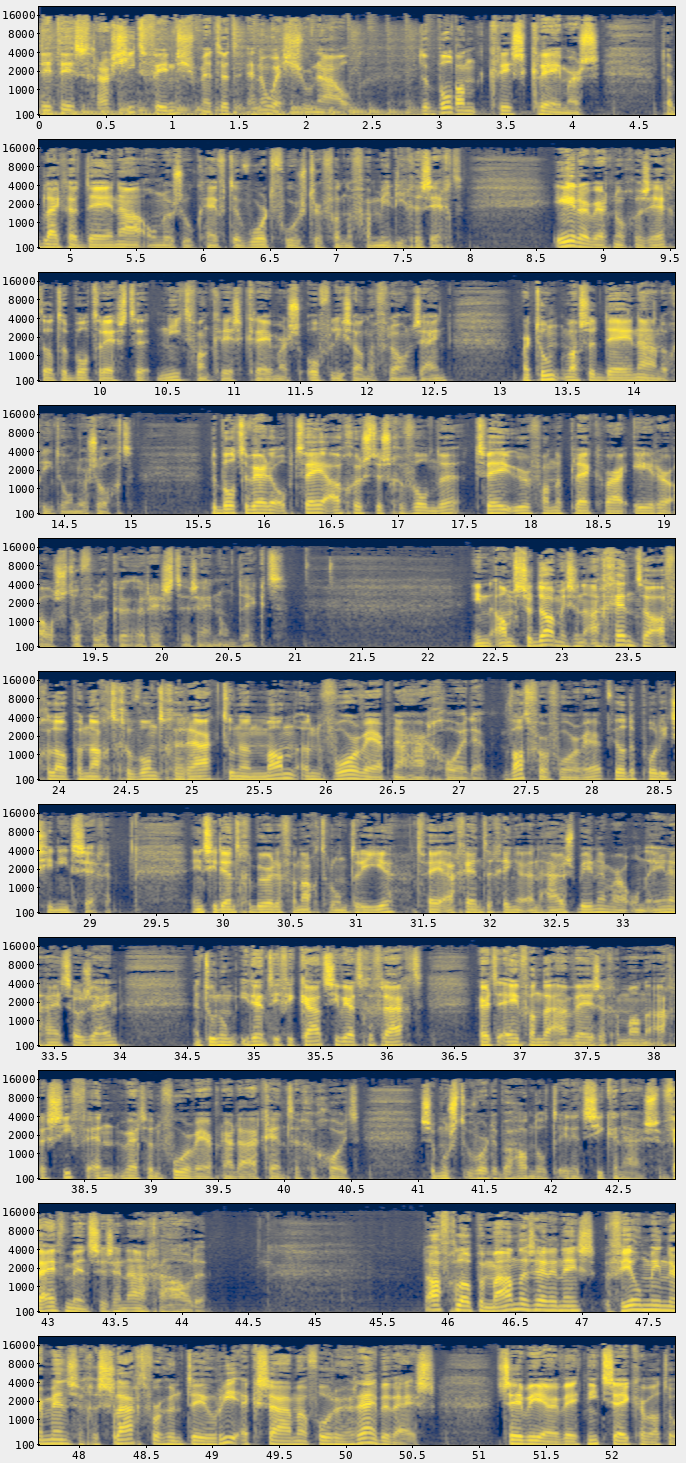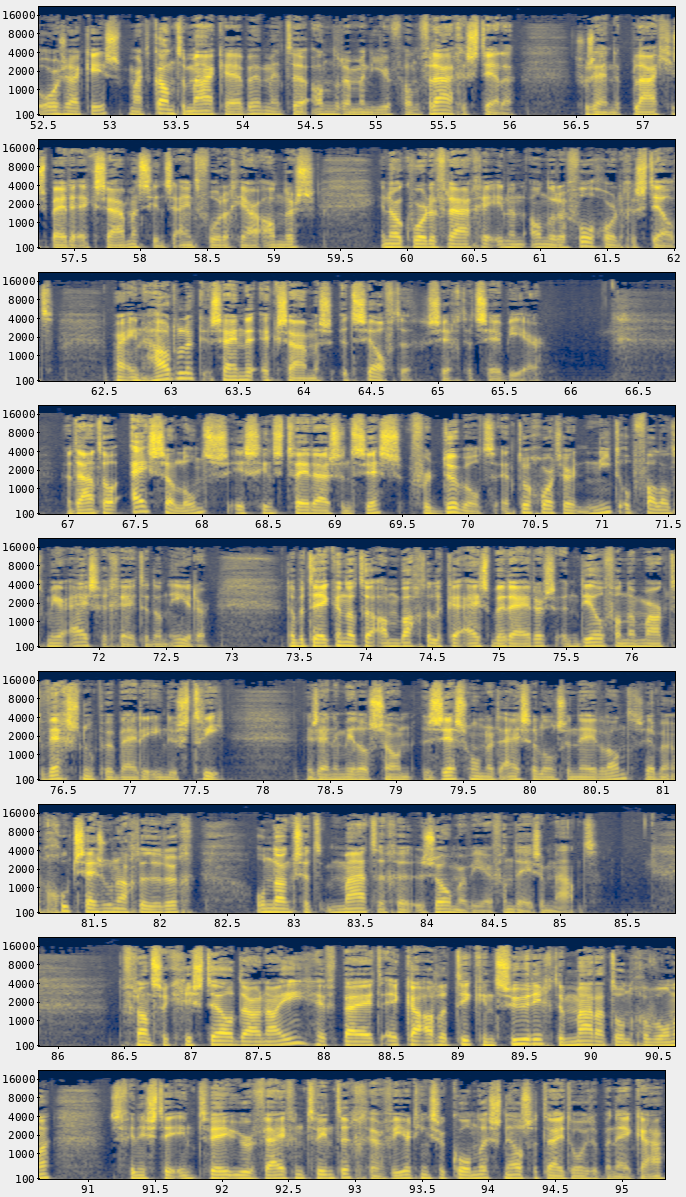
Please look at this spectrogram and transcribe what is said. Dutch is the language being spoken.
Dit is Rachid Finch met het NOS-journaal. De bot van Chris Kremers. Dat blijkt uit DNA-onderzoek, heeft de woordvoerster van de familie gezegd. Eerder werd nog gezegd dat de botresten niet van Chris Kremers of Lisanne Vroon zijn. Maar toen was het DNA nog niet onderzocht. De botten werden op 2 augustus gevonden, twee uur van de plek waar eerder al stoffelijke resten zijn ontdekt. In Amsterdam is een agent de afgelopen nacht gewond geraakt toen een man een voorwerp naar haar gooide. Wat voor voorwerp wil de politie niet zeggen. Incident gebeurde vannacht rond drieën. Twee agenten gingen een huis binnen waar oneenigheid zou zijn. En toen om identificatie werd gevraagd, werd een van de aanwezige mannen agressief en werd een voorwerp naar de agenten gegooid. Ze moest worden behandeld in het ziekenhuis. Vijf mensen zijn aangehouden. De afgelopen maanden zijn ineens veel minder mensen geslaagd voor hun theorie-examen voor hun rijbewijs. CBR weet niet zeker wat de oorzaak is, maar het kan te maken hebben met de andere manier van vragen stellen. Zo zijn de plaatjes bij de examens sinds eind vorig jaar anders. En ook worden vragen in een andere volgorde gesteld. Maar inhoudelijk zijn de examens hetzelfde, zegt het CBR. Het aantal ijssalons is sinds 2006 verdubbeld en toch wordt er niet opvallend meer ijs gegeten dan eerder. Dat betekent dat de ambachtelijke ijsbereiders een deel van de markt wegsnoepen bij de industrie. Er zijn inmiddels zo'n 600 ijssalons in Nederland. Ze hebben een goed seizoen achter de rug, ondanks het matige zomerweer van deze maand. De Franse Christelle Darnay heeft bij het EK Atletiek in Zurich de marathon gewonnen. Ze finishte in 2 uur 25 en 14 seconden, snelste tijd ooit op een EK.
